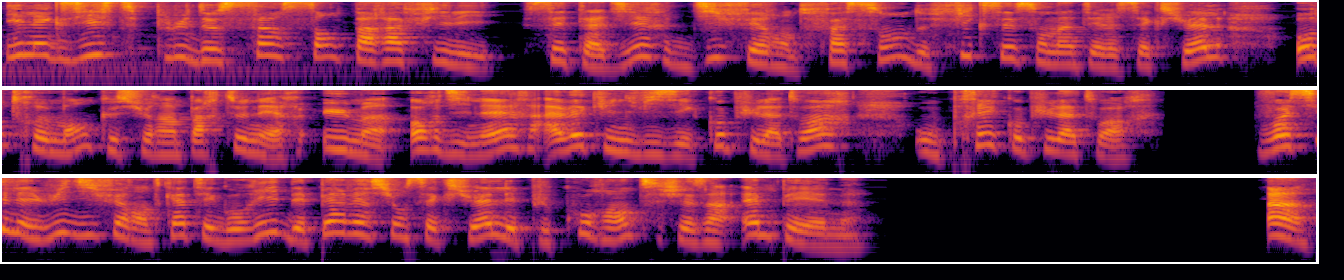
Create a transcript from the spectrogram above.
Il existe plus de 500 paraphilies, c'est-à-dire différentes façons de fixer son intérêt sexuel autrement que sur un partenaire humain ordinaire avec une visée copulatoire ou précopulatoire. Voici les huit différentes catégories des perversions sexuelles les plus courantes chez un MPN. 1.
